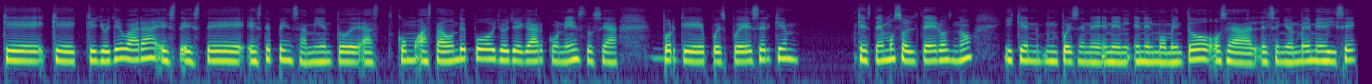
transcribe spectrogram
que, que, que yo llevara este, este, este pensamiento de hasta, hasta dónde puedo yo llegar con esto? O sea, porque pues puede ser que que estemos solteros, ¿no? Y que pues en, el, en el momento, o sea, el Señor me, me dice,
